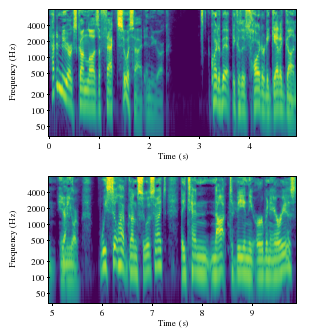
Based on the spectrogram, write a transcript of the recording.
How do New York's gun laws affect suicide in New York? quite a bit because it's harder to get a gun in Yeah. New York. We still have gun suicides. They tend not to be in the urban areas.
